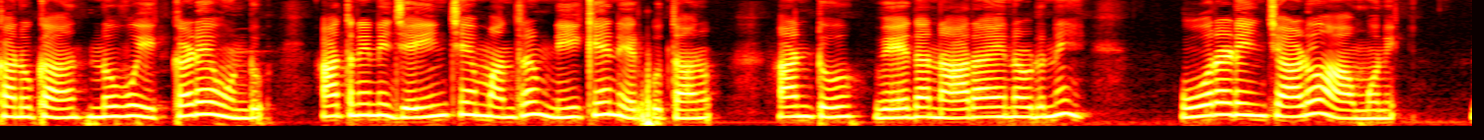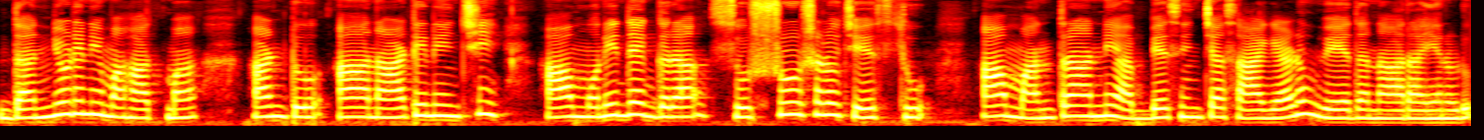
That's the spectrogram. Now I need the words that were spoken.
కనుక నువ్వు ఇక్కడే ఉండు. అతనిని జయించే మంత్రం నీకే నేర్పుతాను అంటూ వేదనారాయణుడిని ఊరడించాడు ఆ ముని. ధన్యుడిని మహాత్మ అంటూ ఆనాటి నుంచి ఆ ముని దగ్గర శుశ్రూషలు చేస్తూ ఆ మంత్రాన్ని అభ్యసించసాగాడు వేదనారాయణుడు.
